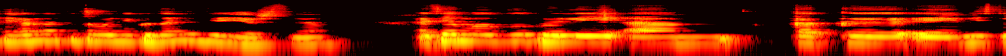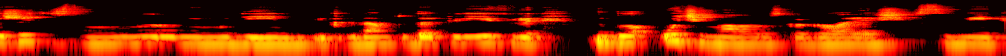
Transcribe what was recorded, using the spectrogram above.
Наверное, от этого никуда не денешься. Хотя мы выбрали как э, э, место жительства мы выбрали Мудейн. И когда мы туда переехали, там было очень мало русскоговорящих семей,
